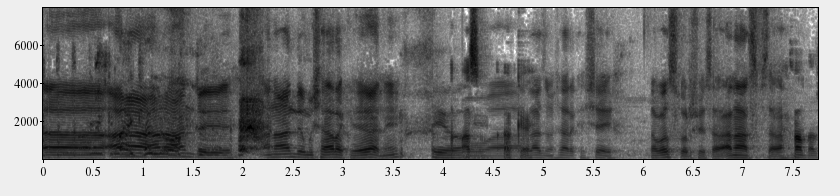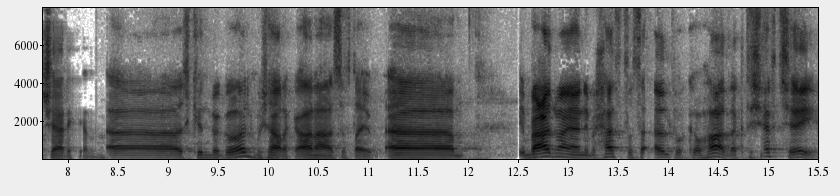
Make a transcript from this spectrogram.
آه، أنا أنا عندي أنا عندي مشاركة يعني. أيوه. okay. لازم أشارك الشيء طب أصبر شوي أنا آسف سوا تفضل شارك يلا. آه، إيش كنت بقول؟ مشاركة. أنا آسف طيب. آه بعد ما يعني بحثت وسألت وهذا اكتشفت شيء.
